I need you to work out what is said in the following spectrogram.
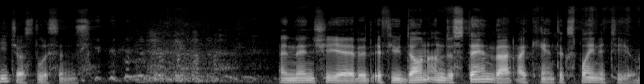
He just listens. and then she added, If you don't understand that, I can't explain it to you.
